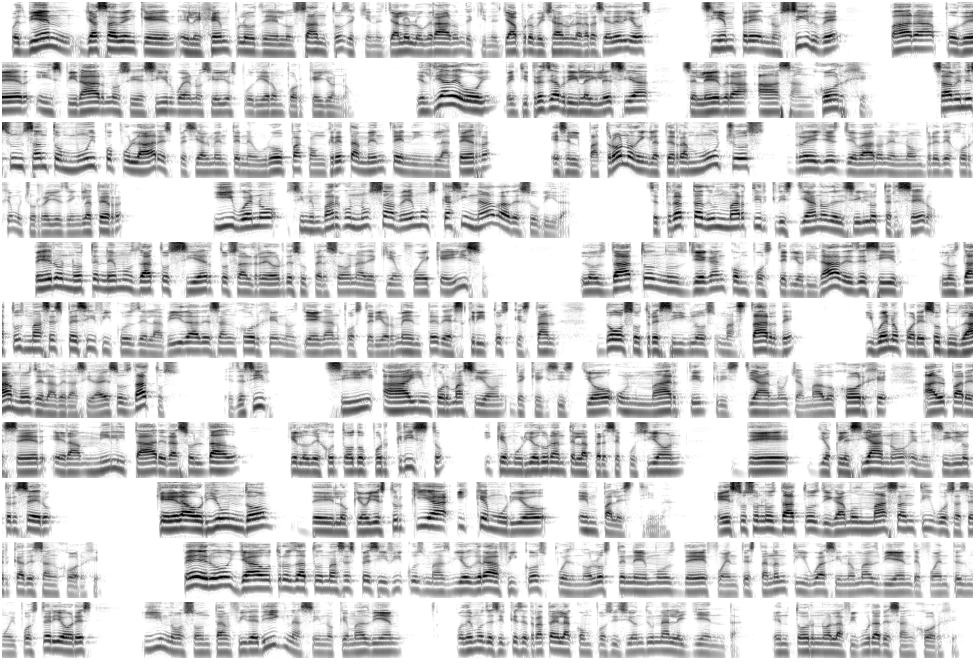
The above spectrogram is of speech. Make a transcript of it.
Pues bien, ya saben que el ejemplo de los santos, de quienes ya lo lograron, de quienes ya aprovecharon la gracia de Dios, siempre nos sirve para poder inspirarnos y decir, bueno, si ellos pudieron, ¿por qué yo no? Y el día de hoy, 23 de abril, la iglesia celebra a San Jorge. Saben, es un santo muy popular, especialmente en Europa, concretamente en Inglaterra. Es el patrono de Inglaterra. Muchos reyes llevaron el nombre de Jorge, muchos reyes de Inglaterra. Y bueno, sin embargo, no sabemos casi nada de su vida. Se trata de un mártir cristiano del siglo III, pero no tenemos datos ciertos alrededor de su persona, de quién fue, qué hizo. Los datos nos llegan con posterioridad, es decir, los datos más específicos de la vida de San Jorge nos llegan posteriormente de escritos que están dos o tres siglos más tarde y bueno, por eso dudamos de la veracidad de esos datos. Es decir, si hay información de que existió un mártir cristiano llamado Jorge, al parecer era militar, era soldado, que lo dejó todo por Cristo y que murió durante la persecución de Diocleciano en el siglo III, que era oriundo de lo que hoy es Turquía y que murió en Palestina. Esos son los datos, digamos, más antiguos acerca de San Jorge. Pero ya otros datos más específicos, más biográficos, pues no los tenemos de fuentes tan antiguas, sino más bien de fuentes muy posteriores y no son tan fidedignas, sino que más bien podemos decir que se trata de la composición de una leyenda en torno a la figura de San Jorge.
